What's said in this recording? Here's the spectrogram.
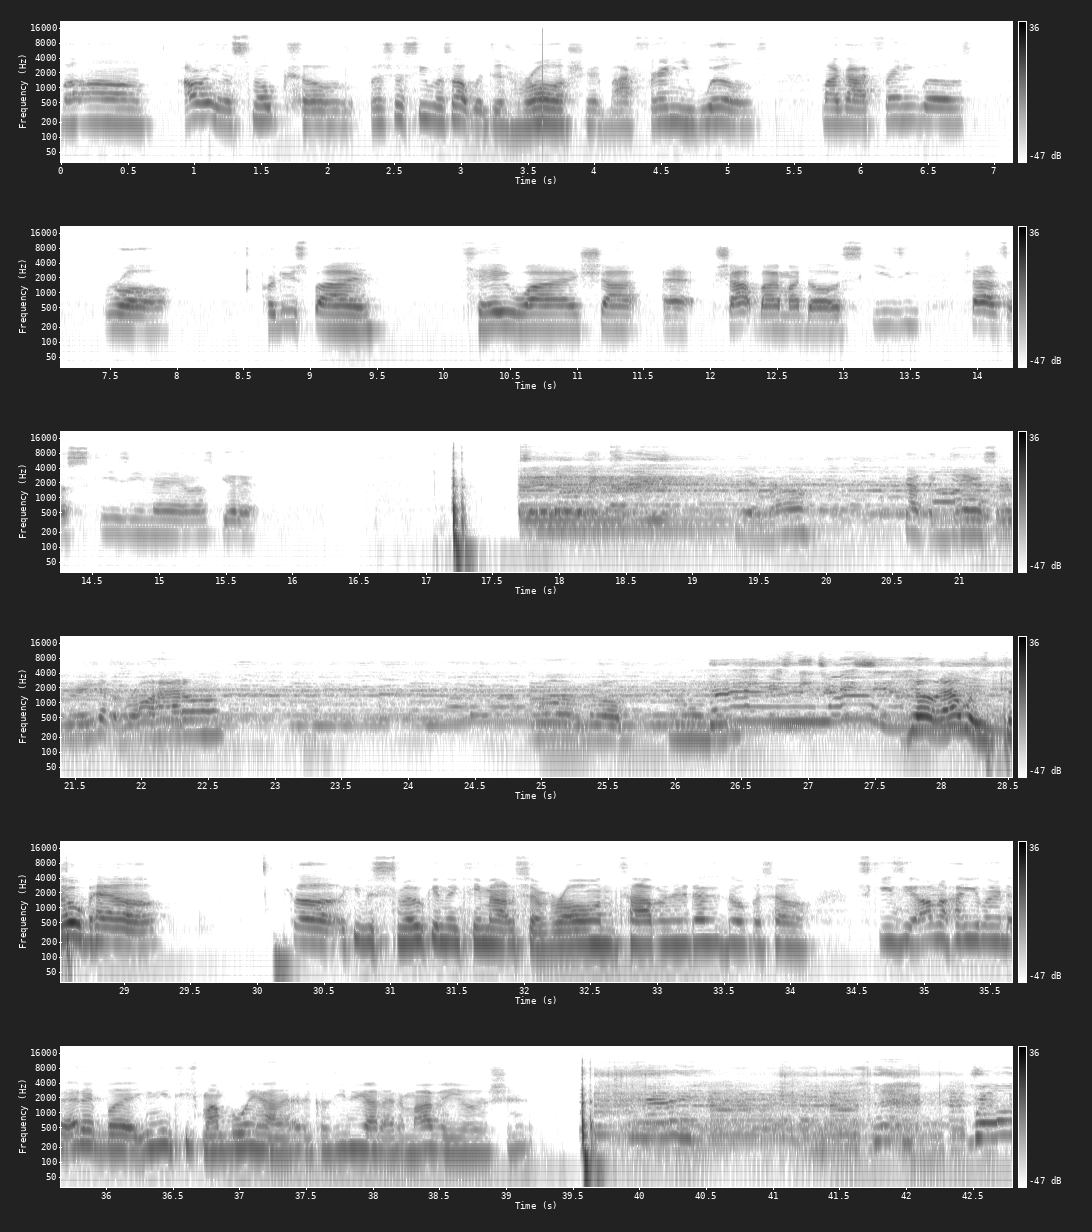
But um, I don't even smoke, so let's just see what's up with this raw shit by Franny Willz. My guy Franny Willz, raw, produced by KayWhy. Shot at shot by my dog Skeezy. Shout out to Skeezy, man. Let's get it. Yeah, bro. Got the gas everywhere. You got the raw hat on. Yo, that was dope. How the he was smoking and came out and said raw on the top of it. That's dope as hell. Skeezy, I don't know how you learned to edit, but you need to teach my boy how to edit because he knew how to edit my videos and shit. Roll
